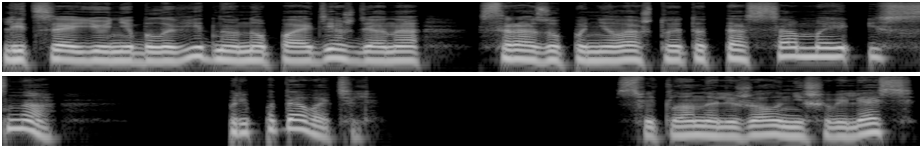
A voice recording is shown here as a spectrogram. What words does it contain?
Лица ее не было видно, но по одежде она сразу поняла, что это та самая из сна, преподаватель. Светлана лежала, не шевелясь,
